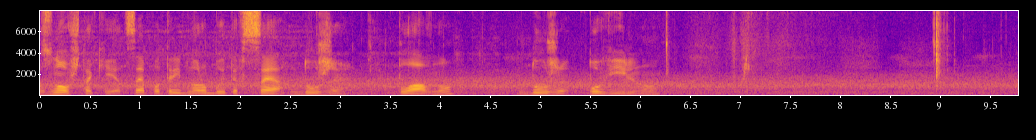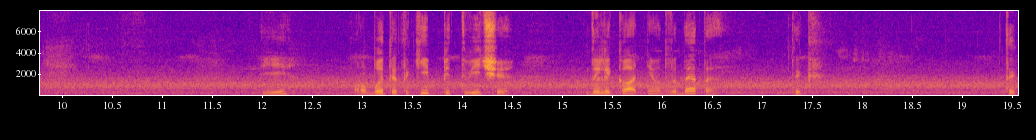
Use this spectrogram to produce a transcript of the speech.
Знов ж таки, це потрібно робити все дуже плавно, дуже повільно. І робити такі підтвічі делікатні. От ведете, тик, тик,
